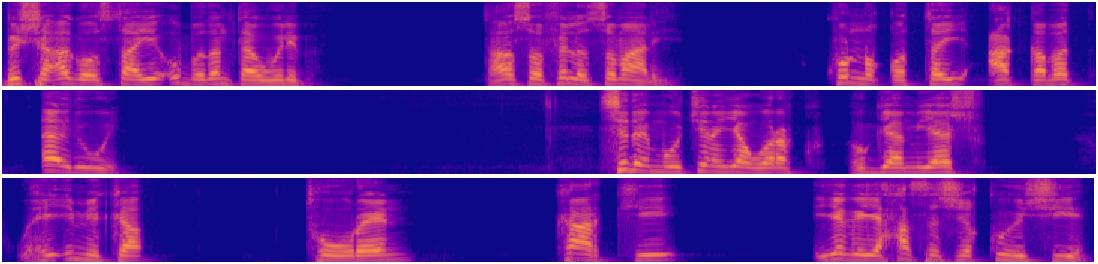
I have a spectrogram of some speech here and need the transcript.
Bisha agoosta ayay u badan taha weliba taasoo filla soomaaliya ku noqotay caqabad aad u weyn. Siday muujinayaan wararku hoggaamiyaashu waxay iminka tuureen kaarkii iyaga iyo xasan sheekh ku heshiiyeen.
